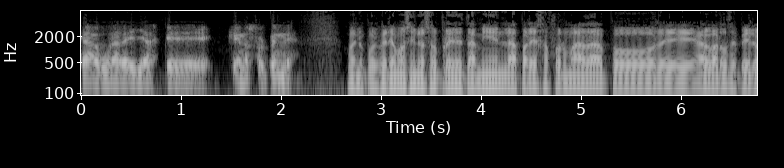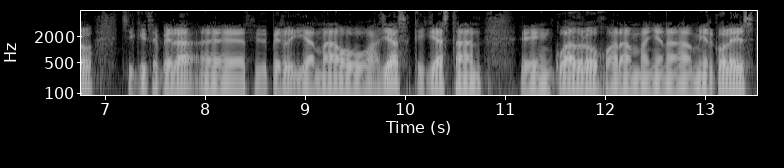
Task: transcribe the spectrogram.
alguna de ellas que, nos sorprende. Bueno, pues veremos si nos sorprende también la pareja formada por eh, Álvaro Cepero, Chiqui Cepera, eh, Cepero y Arnau Ayas, que ya están en cuadro, jugarán mañana miércoles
